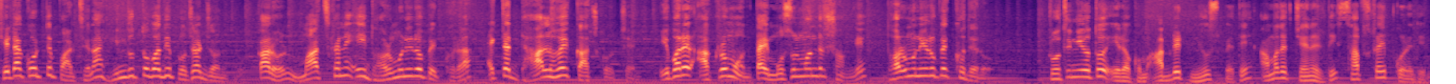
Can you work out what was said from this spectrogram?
সেটা করতে পারছে না হিন্দুত্ববাদী প্রচার যন্ত্র। কারণ মাঝখানে এই ধর্মনিরপেক্ষরা একটা ঢাল হয়ে কাজ করছেন। এবারের আক্রমণ তাই মুসলমানদের সঙ্গে ধর্মনিরপেক্ষদেরও। প্রতিনিয়ত এরকম আপডেট নিউজ পেতে আমাদের চ্যানেলটি সাবস্ক্রাইব করে দিন।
